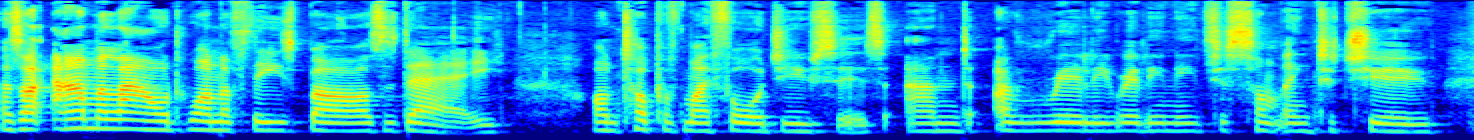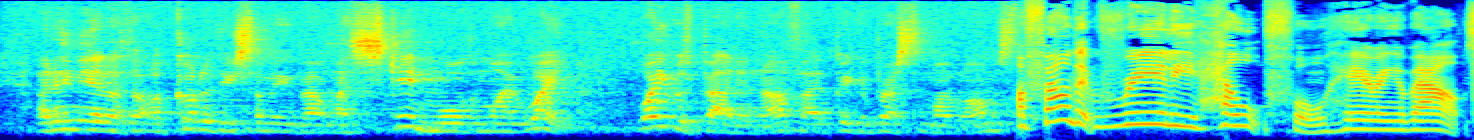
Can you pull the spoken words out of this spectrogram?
as I am allowed one of these bars a day on top of my four juices, and I really, really need just something to chew. And in the end, I thought I've got to do something about my skin more than my weight. Weight was bad enough. I had bigger breasts than my mum's. I found it really helpful hearing about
